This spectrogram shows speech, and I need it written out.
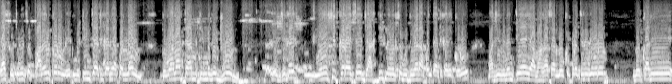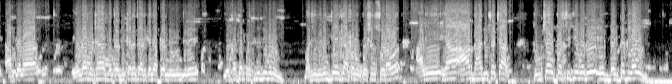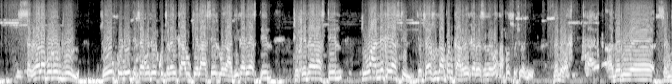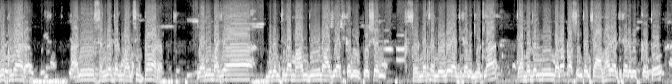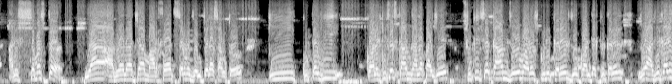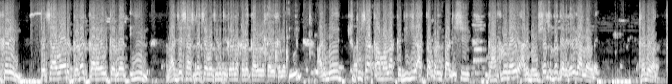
या सूचनेचं पालन करून एक मिटिंग त्या ठिकाणी आपण लावून तुम्हाला त्या मिटिंगमध्ये घेऊन जे काही व्यवस्थित करायचं जागतिक लेवलचं बुद्धिवार आपण त्या ठिकाणी करू. माझी विनंती आहे या भागाचा लोकप्रतिनिधी म्हणून लोकांनी आपल्याला एवढ्या मोठ्या मताधिकाऱ्या त्या ठिकाणी आपल्याला निवडून दिले. लोकांचा प्रतिनिधी म्हणून माझी विनंती आहे की आपण उपोषण सोडावं आणि ह्या आठ दहा दिवसाच्या आत तुमच्या उपस्थितीमध्ये एक बैठक लावून सगळ्याला बोलवून घेऊन जो कोणी त्याच्यामध्ये कुठलाही काम केला असेल मग अधिकारी असतील ठेकेदार असतील किंवा अन्य काही असतील त्याच्यावर सुद्धा आपण कारवाई करण्यासंदर्भात आपण सूचना देऊ. धन्यवाद. आदरणीय संजय कुमार आणि संघटक मानसिक पवार यांनी माझ्या विनंतीला मान देऊन आज या ठिकाणी उपोषण सोडण्याचा निर्णय या ठिकाणी घेतला. त्याबद्दल मी मनापासून त्यांचे आभार या ठिकाणी व्यक्त करतो आणि समस्त या अभियानाच्या मार्फत सर्व जनतेला सांगतो की कुठंही क्वालिटीचंच काम झालं पाहिजे. चुकीचं काम जो माणूस कुणी करेल जो कॉन्ट्रॅक्टर करेल जो अधिकारी करेल त्याच्यावर कडक कारवाई करण्यात येईल. राज्य शासनाच्या वतीने तिकडे कडक कारवाई करण्यात येईल. आणि मी चुकीच्या कामाला कधीही आतापर्यंत पाठीशी घातलो नाही आणि भविष्यात सुद्धा त्या ठिकाणी घालणार नाही. धन्यवाद.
